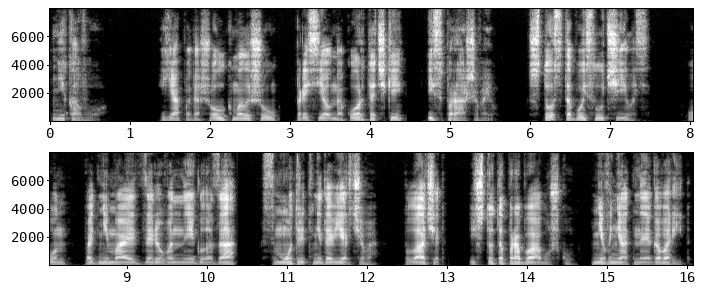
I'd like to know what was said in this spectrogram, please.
никого. Я подошел к малышу, присел на корточки и спрашиваю, что с тобой случилось? Он поднимает зареванные глаза, смотрит недоверчиво, плачет и что-то про бабушку невнятное говорит.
